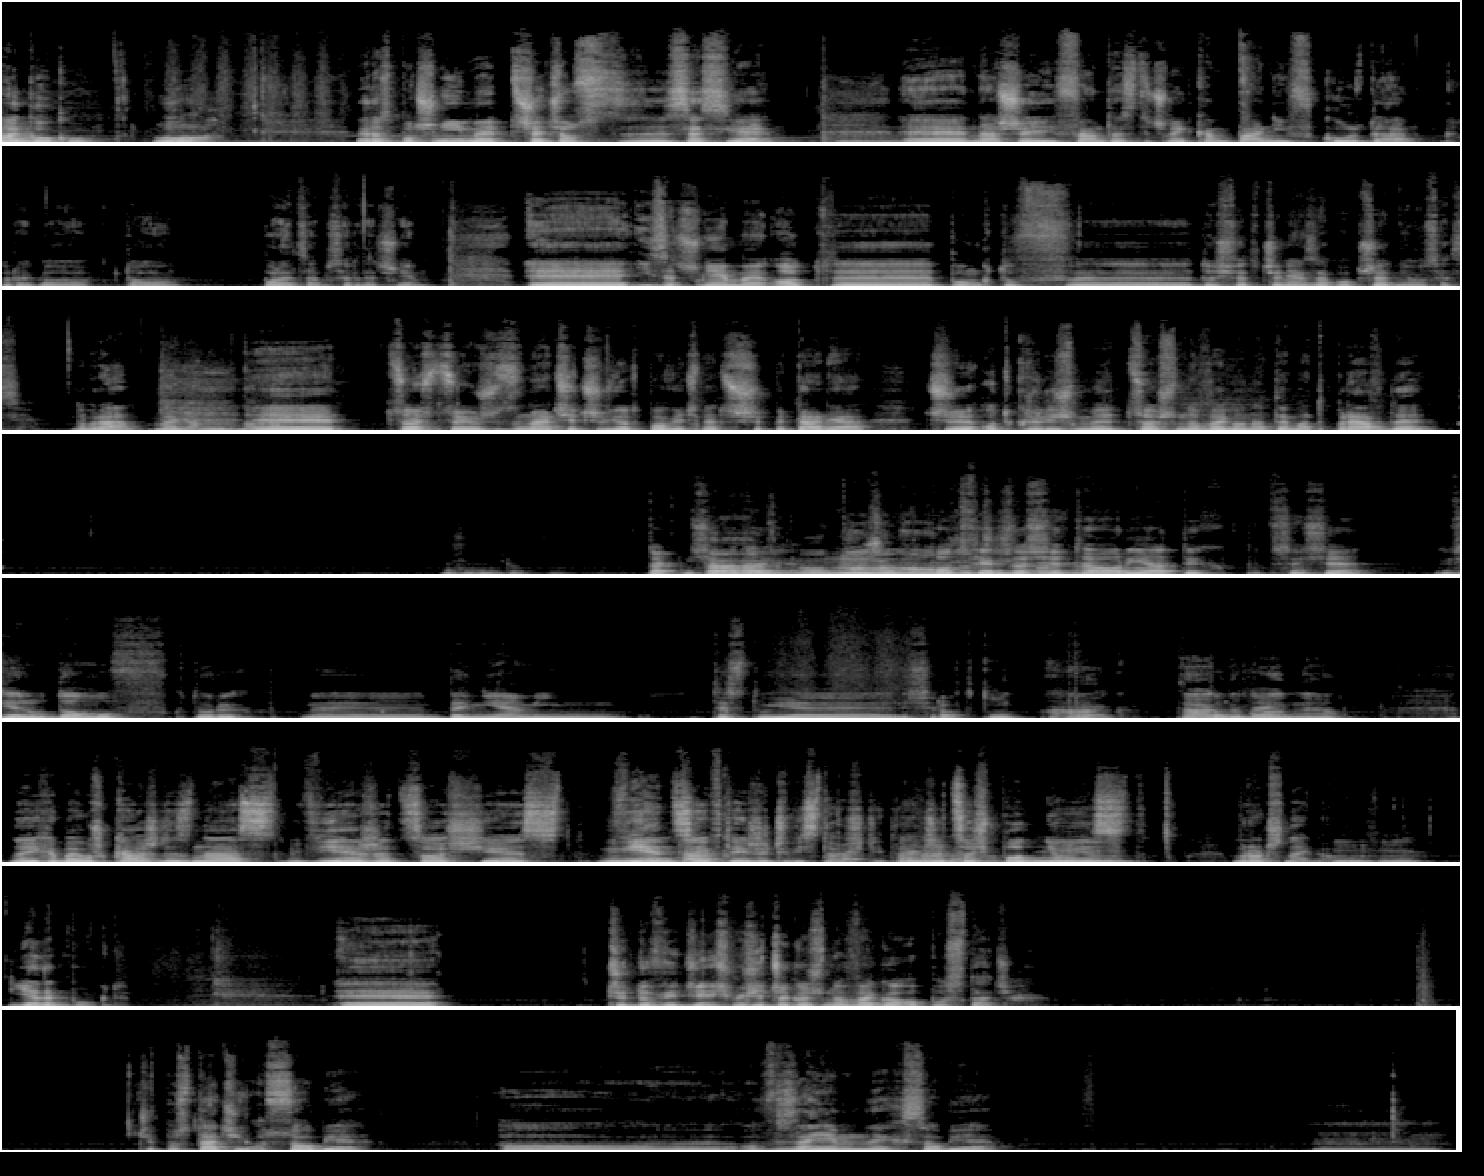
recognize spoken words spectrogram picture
A kuku. O, Rozpocznijmy trzecią sesję e, naszej fantastycznej kampanii w Kulta, którego to polecam serdecznie. E, I zaczniemy od e, punktów e, doświadczenia za poprzednią sesję. Dobra? mega. E, Dobra. coś, co już znacie, czyli odpowiedź na trzy pytania. Czy odkryliśmy coś nowego na temat prawdy? Tak mi się Tak, wydaje. no, dużo no, Potwierdza się teoria no. tych, w sensie wielu domów, w których y, Benjamin testuje środki. Aha. Tak. Tak, dokładnie. No i chyba już każdy z nas wie, że coś jest więcej tak. w tej rzeczywistości, tak? Że coś pod nią jest mrocznego. Jeden punkt. E, czy dowiedzieliśmy się czegoś nowego o postaciach? Czy postaci o sobie, o, o wzajemnych sobie? Mm,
